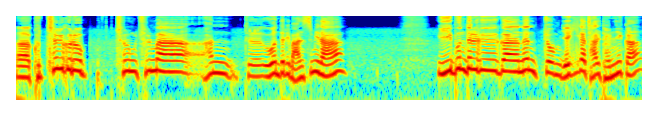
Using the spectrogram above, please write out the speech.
어, 97그룹 출, 출마한 그 의원들이 많습니다. 이분들과는 좀 얘기가 잘 됩니까?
